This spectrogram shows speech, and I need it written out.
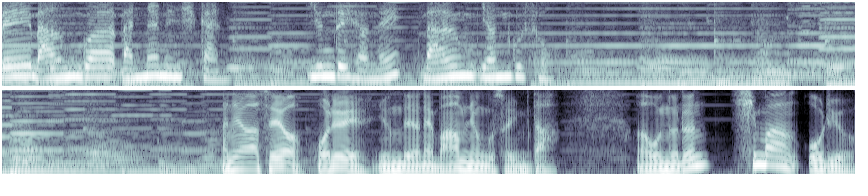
내 마음과 만나는 시간 윤대현의 마음 연구소 안녕하세요. 월요일 윤대현의 마음 연구소입니다. 어, 오늘은 희망 오류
